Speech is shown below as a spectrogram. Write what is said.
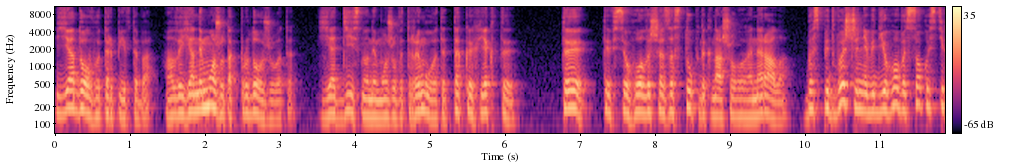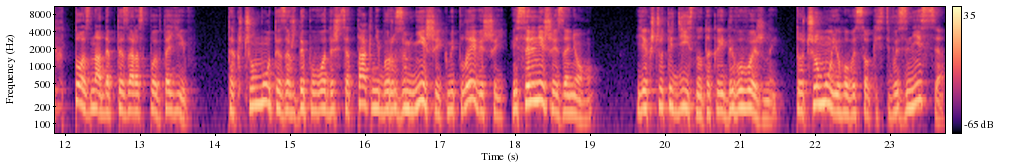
Я довго терпів тебе, але я не можу так продовжувати. Я дійсно не можу витримувати таких, як ти. Ти, ти всього лише заступник нашого генерала. Без підвищення від його високості хто зна, де б ти зараз пив та їв. Так чому ти завжди поводишся так, ніби розумніший, кмітливіший і сильніший за нього? Якщо ти дійсно такий дивовижний, то чому його високість вознісся,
